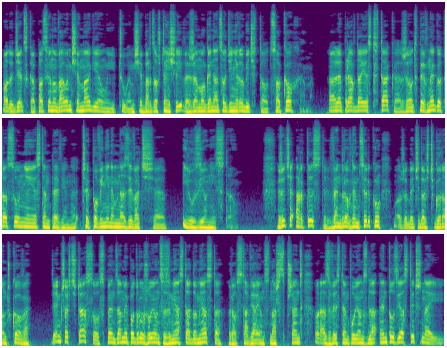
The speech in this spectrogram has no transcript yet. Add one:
Od dziecka pasjonowałem się magią i czułem się bardzo szczęśliwy, że mogę na co dzień robić to, co kocham. Ale prawda jest taka, że od pewnego czasu nie jestem pewien, czy powinienem nazywać się iluzjonistą. Życie artysty w wędrownym cyrku może być dość gorączkowe. Większość czasu spędzamy podróżując z miasta do miasta, rozstawiając nasz sprzęt oraz występując dla entuzjastycznej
